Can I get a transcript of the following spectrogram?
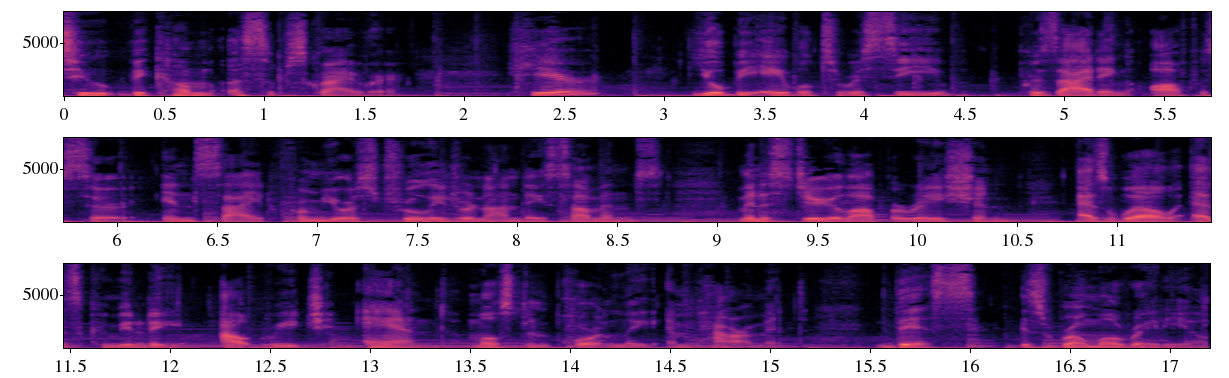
to become a subscriber. Here, you'll be able to receive presiding officer insight from yours truly, Drananda Summons, ministerial operation, as well as community outreach and, most importantly, empowerment. This is Romo Radio.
